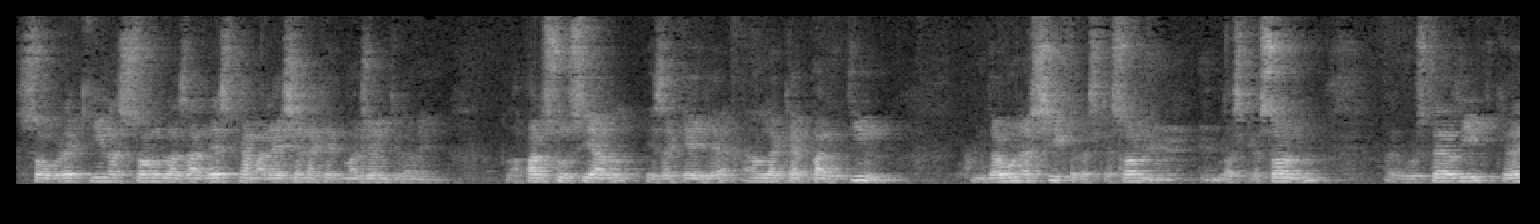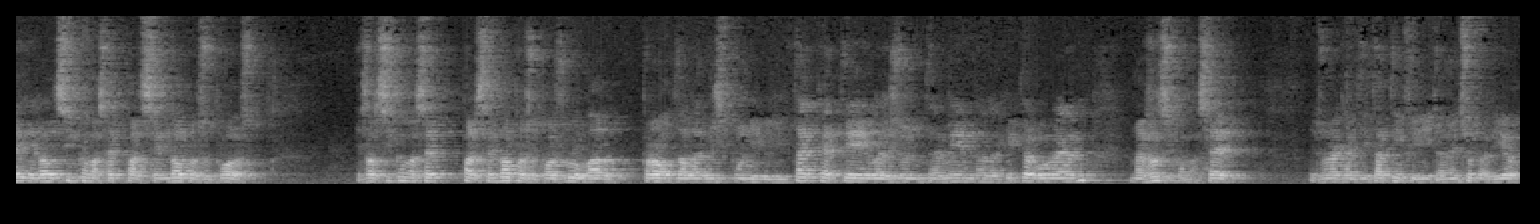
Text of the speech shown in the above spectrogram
sobre quines són les àrees que mereixen aquest major increment. La part social és aquella en la que partint d'unes xifres que són les que són, Eh, vostè ha dit que era el 5,7% del pressupost. És el 5,7% del pressupost global, però de la disponibilitat que té l'Ajuntament de l'equip de govern no és el 5,7%, és una quantitat infinitament superior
